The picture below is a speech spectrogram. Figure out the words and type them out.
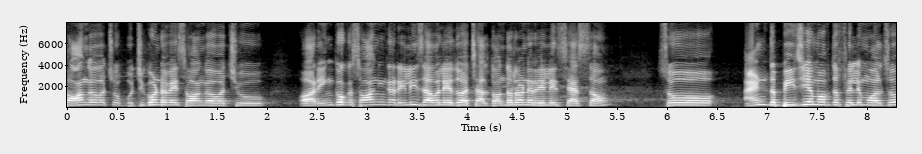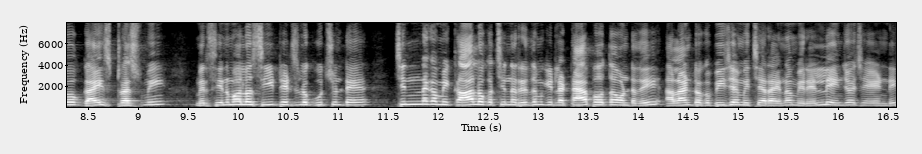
సాంగ్ అవ్వచ్చు బుజ్జికొండవే సాంగ్ అవ్వచ్చు ఆర్ ఇంకొక సాంగ్ ఇంకా రిలీజ్ అవ్వలేదు. అది చాలా తొందరలోనే రిలీజ్ చేస్తాం. So and the BGM of the film also guys trust me మీరు సినిమాలో సీట్ హెడ్స్లో కూర్చుంటే చిన్నగా మీ కాలు ఒక చిన్న రిథమ్కి ఇట్లా ట్యాప్ అవుతూ ఉంటుంది. అలాంటి ఒక బీజిఎం ఇచ్చారు ఆయన. మీరు వెళ్ళి ఎంజాయ్ చేయండి.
